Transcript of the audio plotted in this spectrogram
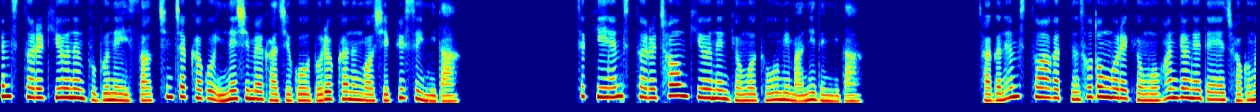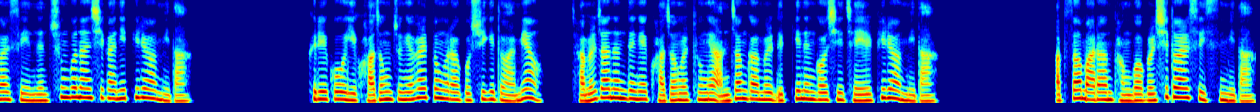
햄스터를 키우는 부분에 있어 침착하고 인내심을 가지고 노력하는 것이 필수입니다. 특히 햄스터를 처음 키우는 경우 도움이 많이 됩니다. 작은 햄스터와 같은 소동물의 경우 환경에 대해 적응할 수 있는 충분한 시간이 필요합니다. 그리고 이 과정 중에 활동을 하고 쉬기도 하며 잠을 자는 등의 과정을 통해 안정감을 느끼는 것이 제일 필요합니다. 앞서 말한 방법을 시도할 수 있습니다.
